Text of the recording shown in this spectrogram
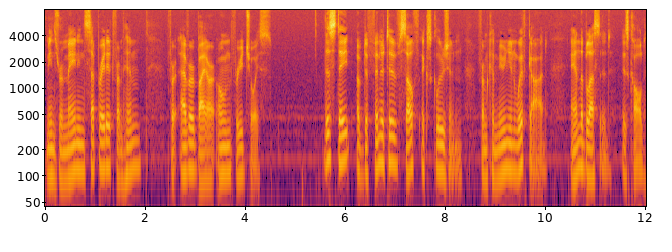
means remaining separated from Him forever by our own free choice. This state of definitive self exclusion from communion with God and the blessed is called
